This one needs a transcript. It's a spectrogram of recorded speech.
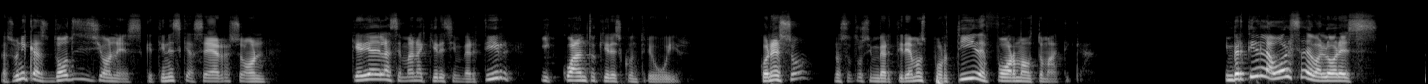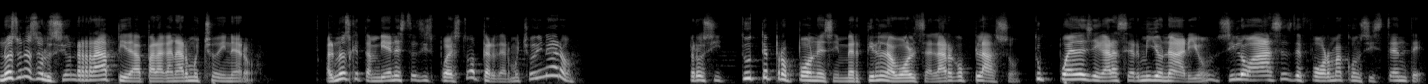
Las únicas dos decisiones que tienes que hacer son qué día de la semana quieres invertir y cuánto quieres contribuir. Con eso, nosotros invertiremos por ti de forma automática. Invertir en la bolsa de valores no es una solución rápida para ganar mucho dinero, al menos que también estés dispuesto a perder mucho dinero. Pero si tú te propones invertir en la bolsa a largo plazo, tú puedes llegar a ser millonario si lo haces de forma consistente,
